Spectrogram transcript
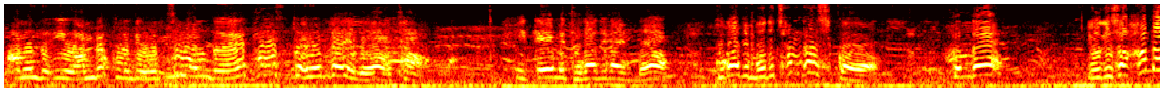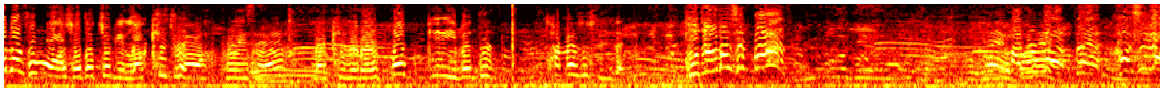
아몬드 2, 완벽 블렌딩 우트원드의 파스터 현장이고요. 자, 이 게임이 두 가지가 있는데요. 두 가지 모두 참가하실 거예요. 근데 여기서 하나만 성공하셔도 저기 럭키드라 보이세요? 럭키드라를 뽑기 이벤트 참여하실 수 있는데 도전하실 분! 네, 하시죠! 네, 하시죠!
